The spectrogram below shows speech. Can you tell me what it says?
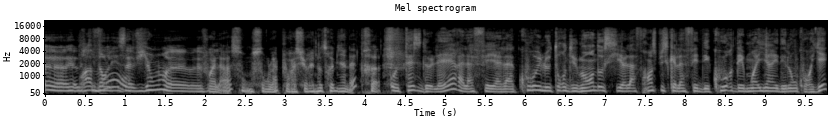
euh, Bravo. qui dans les avions, euh, voilà, sont, sont là pour assurer notre bien-être. Hôtesse de l'air, elle a fait, elle a couru le tour du monde aussi à la France puisqu'elle a fait des cours, des moyens et des longs courriers.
